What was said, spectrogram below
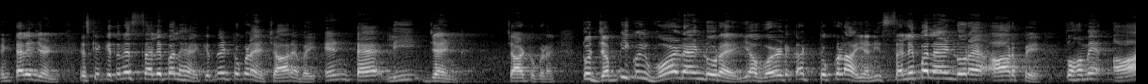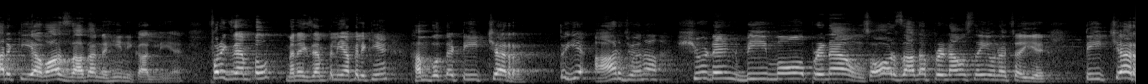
इंटेलिजेंट इसके कितने सेलेबल हैं? कितने टुकड़े हैं? चार हैं भाई। इंटेलिजेंट चार टुकड़े हैं। तो जब भी कोई वर्ड एंड हो रहा है या वर्ड का टुकड़ा, यानी सेलेबल एंड हो रहा है आर पे तो हमें आर की आवाज़ ज़्यादा नहीं निकालनी है। फॉर एग्ज़ाम्पल मैंने एग्ज़ाम्पल यहाँ पे लिखी है। हम बोलते हैं टीचर तो ये आर जो है ना शुडेंट बी मोर प्रोनाउंस और ज़्यादा प्रोनाउंस नहीं होना चाहिए। Teacher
